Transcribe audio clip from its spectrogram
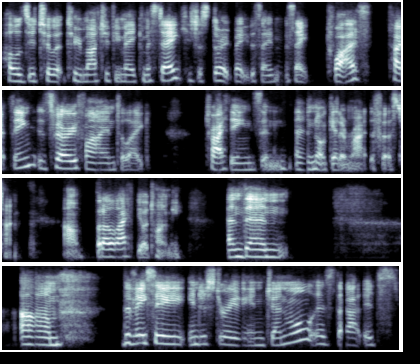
holds you to it too much if you make a mistake. You just don't make the same mistake twice type thing. It's very fine to like try things and, and not get them right the first time. Um, but I like the autonomy. And then um, the VC industry in general is that it's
